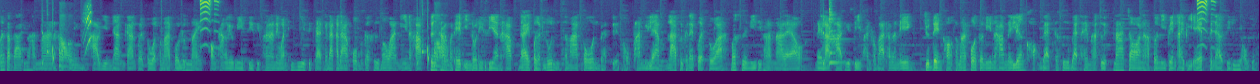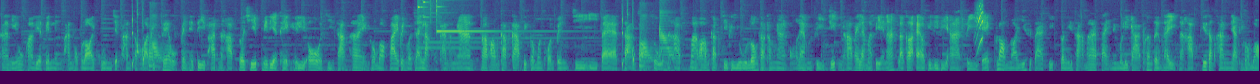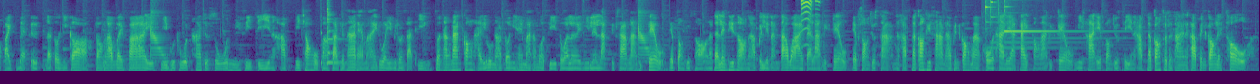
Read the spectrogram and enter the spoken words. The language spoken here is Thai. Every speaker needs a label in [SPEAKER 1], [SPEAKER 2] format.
[SPEAKER 1] มื่อสัปดาห์ที่ผ่านมานะครับ ก็มีข่าวยืนยันการเปิดตัวสมาร์ทโฟนรุ่นใหม่ของทาง Realme C15 ในวันที่ 28 กรกฎาคมก็คือเมื่อวานนี้นะครับ ซึ่งทางประเทศอินโดนีเซียนะครับ ได้เปิดรุ่นสมาร์ทโฟนแบตเอ6,000มิลลิแอมล่าสุดก็ได้เปิดตัว เมื่อคืนนี้ที่ผ่านมาแล้วในราคาที่ 4,000 กว่าบาทเท่านั้นเอง จุดเด่นของสมาร์ทโฟนตัวนี้นะครับ ในเรื่องของแบตก็คือแบตให้มาอึดหน้าจอนะครับ ตัวนี้เป็น IPS เป็น LCD 6.5 นิ้ว ความละเอียดเป็น 1,600คูณ7,200 พิกเซล เป็น HD พัดนะครับตัวชิป MediaTek Helio G35 อย่างที่ผมบอกไปเป็นหัวใจหลักของการทำงาน มาพร้อมกับกราฟิกประมวลผลเป็น GE8 320นะครับ มาพร้อมกับ GPU ร่วมกับทำงานของแรม4 g b นะครับ ให้แรมมา4นะ แล้วก็ LPDDR4X รอม128 g b ตัวนี้สามารถใส่เมมโมรี่การ์ดเพิ่มเติมได้อีกนะครับ ที่สำคัญอย่างที่ผมบอกไปคือแบตอึด และตัวนี้ก็รองรับ Wi-Fi มีบลูทูธ5.0 มี 4G นะครับ มีช่องหูฟัง 3.5 แถมมาให้ด้วยยังไม่โดนตัดทิ้ง ส่วนทางด้านกล้องถ่ายรูปนะครับตัวนี้ให้มาทั้งหมด 4 ตัวเลย มีเลนส์หลัก 13 ล้านพิกเซล f 2.2 และเลนส์ที่ 2 นะครับ เป็นเลนส์อันต้าไว8ล้านพิกเซล f 2.3 นะครับ และกล้องที่ 3 นะครับ เป็นกล้องมาโครถ่ายระยะใกล้ 2 ล้านพิกเซล มีค่า f 2.4 นะครับ แล้วกล้องตัวสุดท้ายนะครับ เป็นกล้องเลสโท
